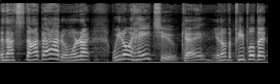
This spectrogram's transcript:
And that's not bad. And we're not, we don't hate you, okay? You know, the people that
